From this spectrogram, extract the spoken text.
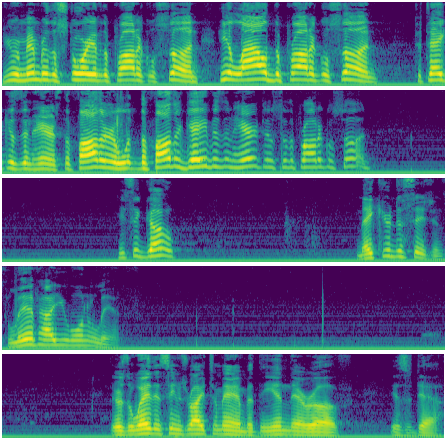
You remember the story of the prodigal son. He allowed the prodigal son to take his inheritance. The father, the father gave his inheritance to the prodigal son. He said, Go. Make your decisions. Live how you want to live. There's a way that seems right to man, but the end thereof is death.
